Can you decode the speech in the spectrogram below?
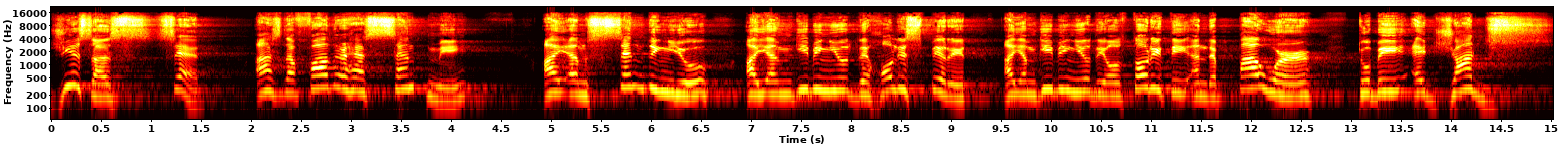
Jesus said, As the Father has sent me, I am sending you, I am giving you the Holy Spirit, I am giving you the authority and the power to be a judge.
